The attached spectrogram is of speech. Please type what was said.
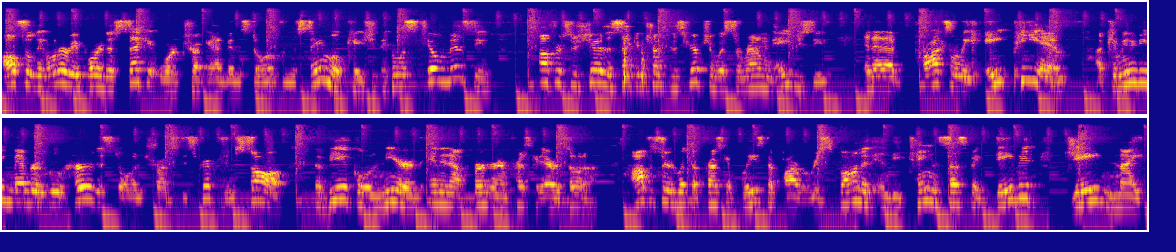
Also, the owner reported a second work truck had been stolen from the same location and was still missing. Officers shared the second truck description with surrounding agencies, and at approximately 8 p.m., a community member who heard the stolen truck's description saw the vehicle near the In-N-Out Burger in Prescott, Arizona. Officers with the Prescott Police Department responded and detained suspect David J. Knight,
